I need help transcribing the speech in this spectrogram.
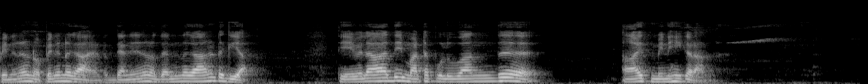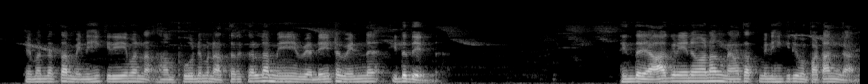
පෙනෙන නොපෙනෙන ගානට දැනෙන නොදැනෙන ගානට ගියා. ඉතින් ඒ වෙලාවේදී මට පුළුවන් ද ආයෙත් මෙනෙහි කරන්න. එහෙම නැත්නම් මෙනෙහි කිරීම සම්පූර්ණයෙන්ම නතර කරලා මේ වැඩේට වෙන්න ඉඩ දෙන්න. හින්ද යාගෙන එනවා නම් නැවතත් මෙනෙහි කිරීම පටන් ගන්න.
